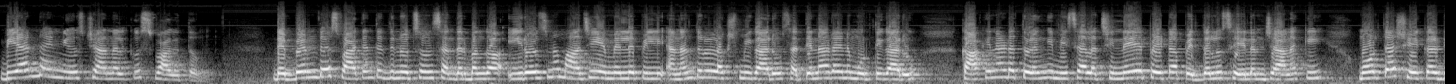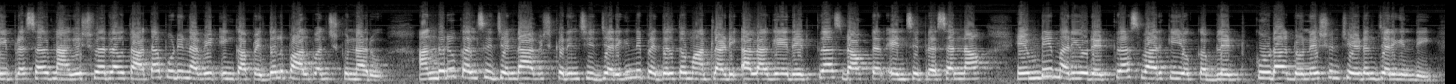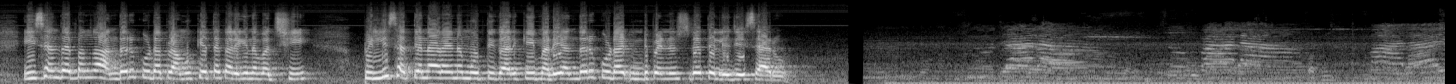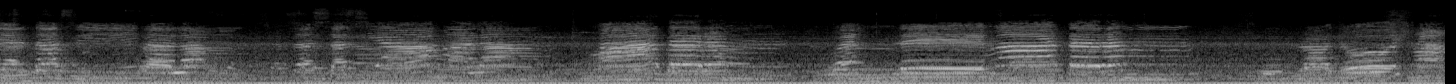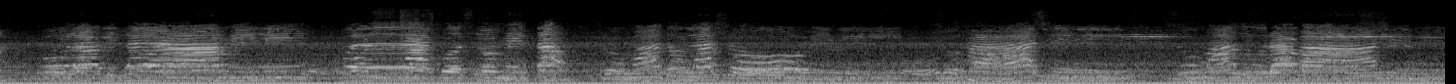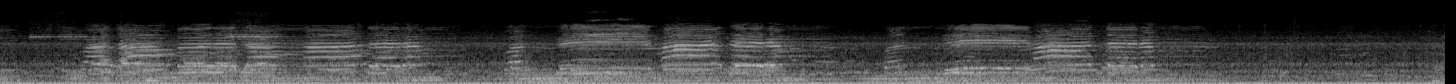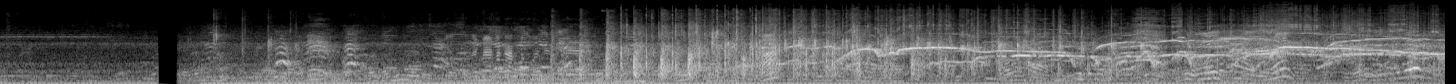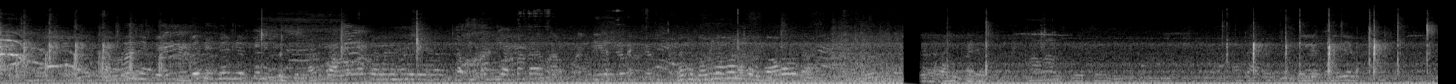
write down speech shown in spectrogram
BR nine news ఛానల్కు స్వాగతం. డెబ్బెనిమిదో స్వాతంత్ర దినోత్సవం సందర్భంగా ఈ రోజున మాజీ ఎమ్మెల్యే పిల్లి అనంతుల లక్ష్మి గారు సత్యనారాయణ మూర్తి గారు కాకినాడ తొలంగి మీసాల చిన్నయ్యపేట పెద్దలు సేలం జానకి మోర్తా శేఖర్ డి ప్రసాద్ నాగేశ్వరరావు తాతాపూడి నవీన్ ఇంకా పెద్దలు పాల్పంచుకున్నారు. అందరూ కలిసి జెండా ఆవిష్కరించి జరిగింది పెద్దలతో మాట్లాడి అలాగే red cross doctor NC Prasanna MD మరియు రెడ్ క్రాస్ వారికి యొక్క బ్లడ్ కూడా డొనేషన్ చేయడం జరిగింది. ఈ సందర్భంగా అందరూ కూడా ప్రాముఖ్యత కలిగిన వచ్చి పిల్లి సత్యనారాయణ మూర్తి గారికి మరి అందరూ కూడా ఇండిపెండెన్స్ డే తెలియజేశారు. Dios lo meta.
